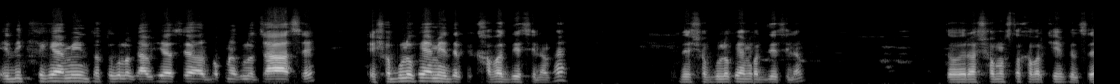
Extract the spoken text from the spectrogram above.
এদিক থেকে আমি যতগুলো গাভী আছে আর বকনাগুলো যা আছে, এই সবগুলোকে আমি এদেরকে খাবার দিয়েছিলাম, হ্যাঁ? এদের সবগুলোকে আমি খাবার দিয়েছিলাম। তো এরা সমস্ত খাবার খেয়ে ফেলছে।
